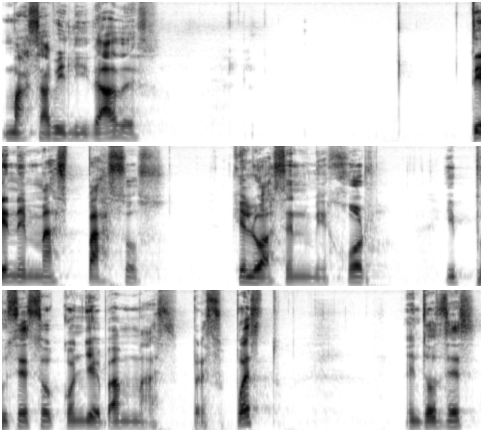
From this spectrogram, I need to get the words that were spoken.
más habilidades. Tiene más pasos que lo hacen mejor. Y pues eso conlleva más presupuesto. Entonces,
